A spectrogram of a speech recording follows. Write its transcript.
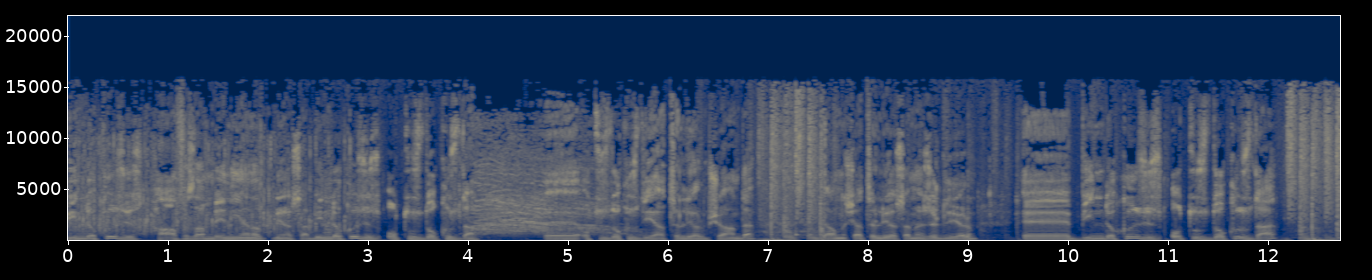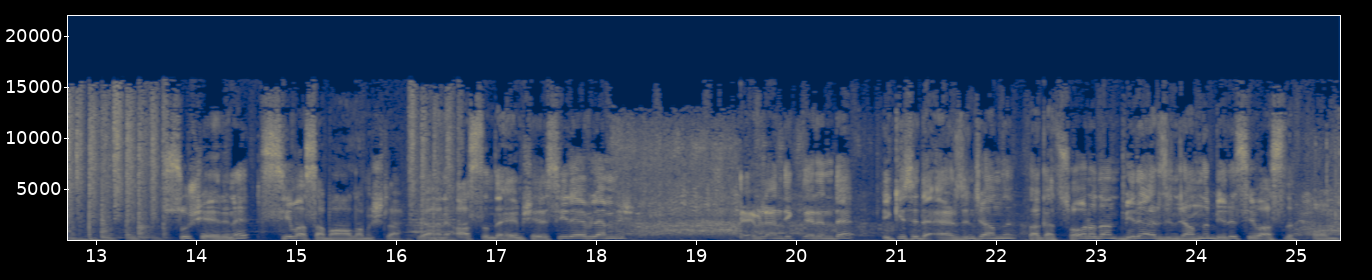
1900 hafızam beni yanıltmıyorsa 1939'da e, 39 diye hatırlıyorum şu anda. Yanlış hatırlıyorsam özür diliyorum. E, 1939'da Su şehrini Sivas'a bağlamışlar. Yani aslında hemşerisiyle evlenmiş. Evlendiklerinde ikisi de Erzincanlı fakat sonradan biri Erzincanlı biri Sivaslı olmuş.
